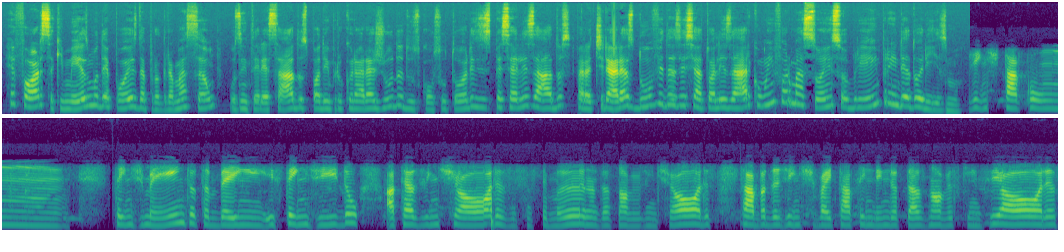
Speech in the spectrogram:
reforça que mesmo depois da programação, os interessados podem procurar ajuda dos consultores especializados para tirar as dúvidas e se atualizar com informações sobre empreendedorismo. A gente está com atendimento também estendido até as 20 horas essa semana, das 9 às 20 horas. Sábado a gente vai estar tá atendendo das 9 às 15 horas.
